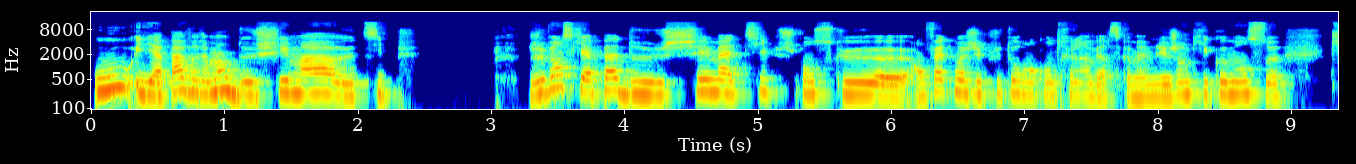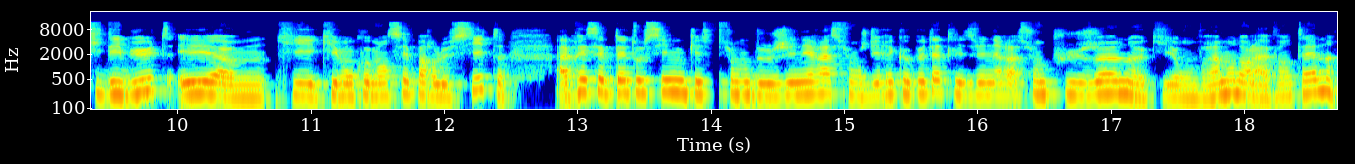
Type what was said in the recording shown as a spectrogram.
ou il n'y a pas vraiment de schéma euh, type je pense qu'il n'y a pas de schéma type. Je pense que, euh, en fait, moi, j'ai plutôt rencontré l'inverse quand même. Les gens qui commencent, qui débutent et euh, qui, qui, vont commencer par le site. Après, c'est peut-être aussi une question de génération. Je dirais que peut-être les générations plus jeunes euh, qui ont vraiment dans la vingtaine,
